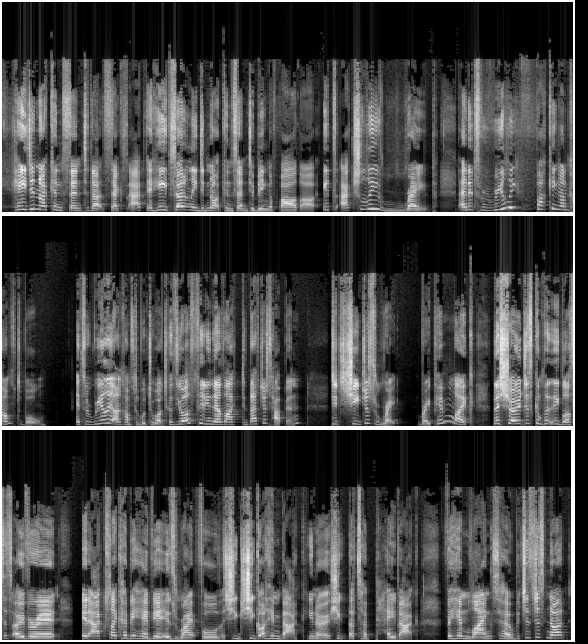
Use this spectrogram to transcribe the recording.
He did not consent to that sex act, and he certainly did not consent to being a father. It's actually rape, and it's really fucking uncomfortable. It's really uncomfortable to watch because you're sitting there like, did that just happen? Did she just rape? rape him. Like the show just completely glosses over it. It acts like her behavior is rightful. That she she got him back. You know, she that's her payback for him lying to her, which is just not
